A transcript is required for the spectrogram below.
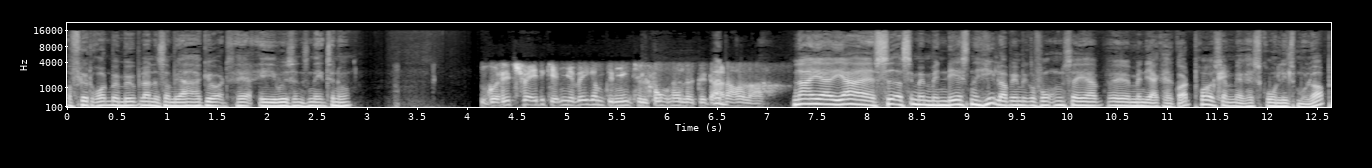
at flytte rundt med møblerne, som jeg har gjort her i udsendelsen indtil nu? Du går lidt svagt igennem. Jeg ved ikke, om det er min telefon, eller det er dig, der holder... Nej, jeg, jeg sidder simpelthen med næsen helt op i mikrofonen, så jeg, øh, men jeg kan godt prøve, okay. om jeg kan skrue en lille smule op.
